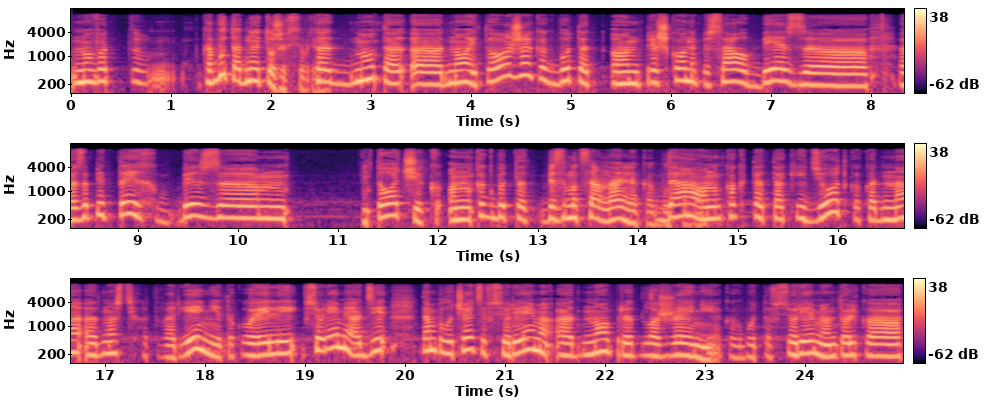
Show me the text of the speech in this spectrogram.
ну вот, Как будто одно и то же все время. Как будто э, одно и то же, как будто он Пришко написал без э, запятых, без э, точек, он как будто... Безэмоционально как будто Да, бы. он как-то так идет, как одна, одно стихотворение такое, или все время один, там получается все время одно предложение, как будто все время он только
